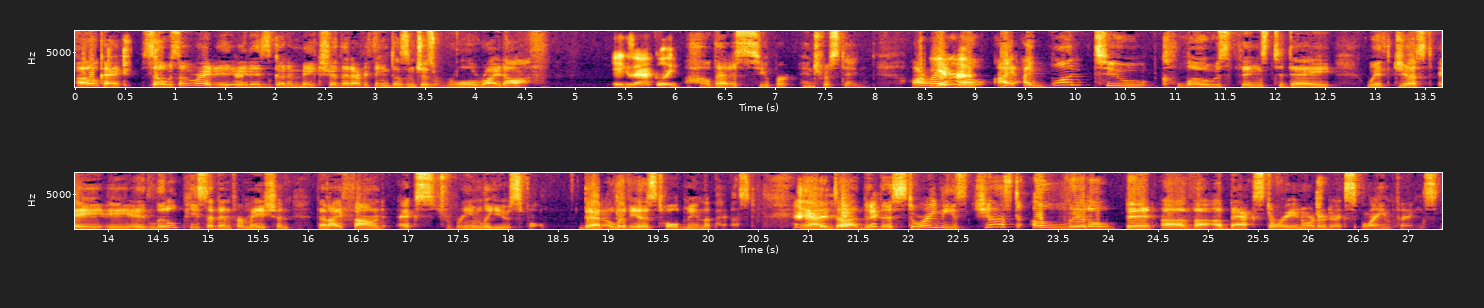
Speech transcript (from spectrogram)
Oh, okay. So so right, it, it is going to make sure that everything doesn't just roll right off. Exactly. Oh, that is super interesting. All right. Yeah. Well, I, I want to close things today with just a, a, a, little piece of information that I found extremely useful that Olivia has told me in the past. And uh, the, the story needs just a little bit of a backstory in order to explain things.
